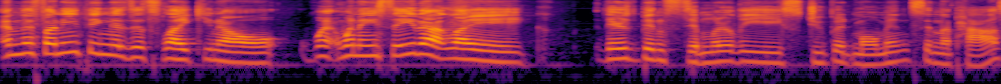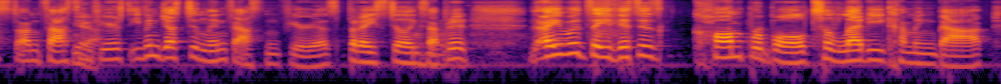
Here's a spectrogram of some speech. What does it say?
And the funny thing is, it's like you know, when when I say that, like, there's been similarly stupid moments in the past on Fast Yeah. and Furious, even Justin Lin Fast and Furious, but I still accept mm-hmm. it. I would say this is comparable to Letty coming back.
